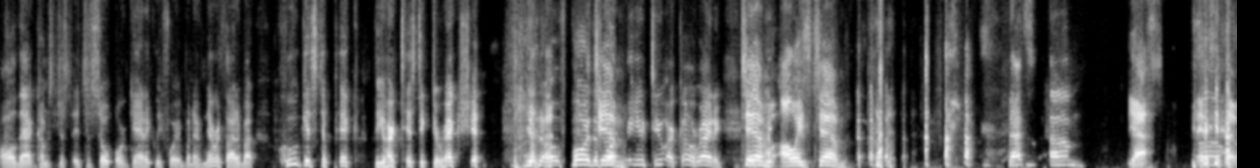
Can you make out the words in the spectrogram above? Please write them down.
all that comes just it's just so organically for you. But I've never thought about who gets to pick the artistic direction. You know, for the Tim. book you two are co-writing. Tim, and, always Tim. that's um yes. Yeah.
